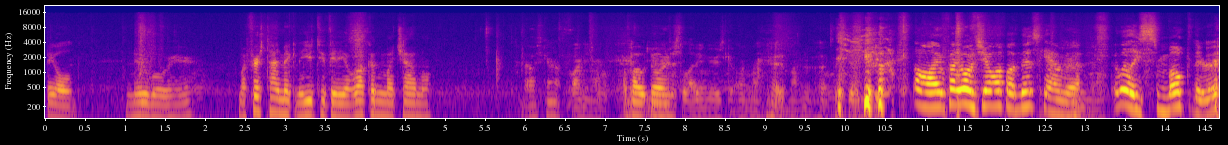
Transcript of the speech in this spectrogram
Big old noob over here. My first time making a YouTube video. Welcome to my channel. That was kind of funny. About you were doors. just letting yours go on my head. Mine was Oh, I probably won't show up on this camera. I literally smoked the room.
